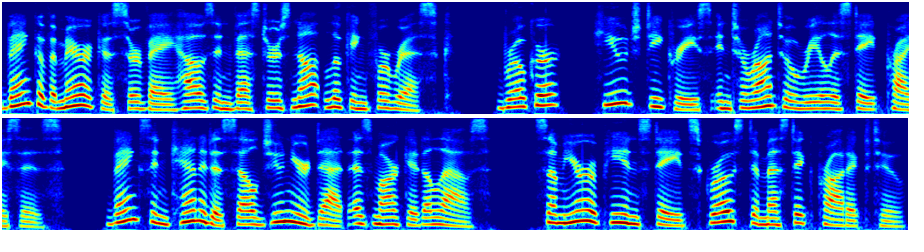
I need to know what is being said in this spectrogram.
Bank of America survey house investors not looking for risk. Broker, huge decrease in Toronto real estate prices. Banks in Canada sell junior debt as market allows. Some European states gross domestic product to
